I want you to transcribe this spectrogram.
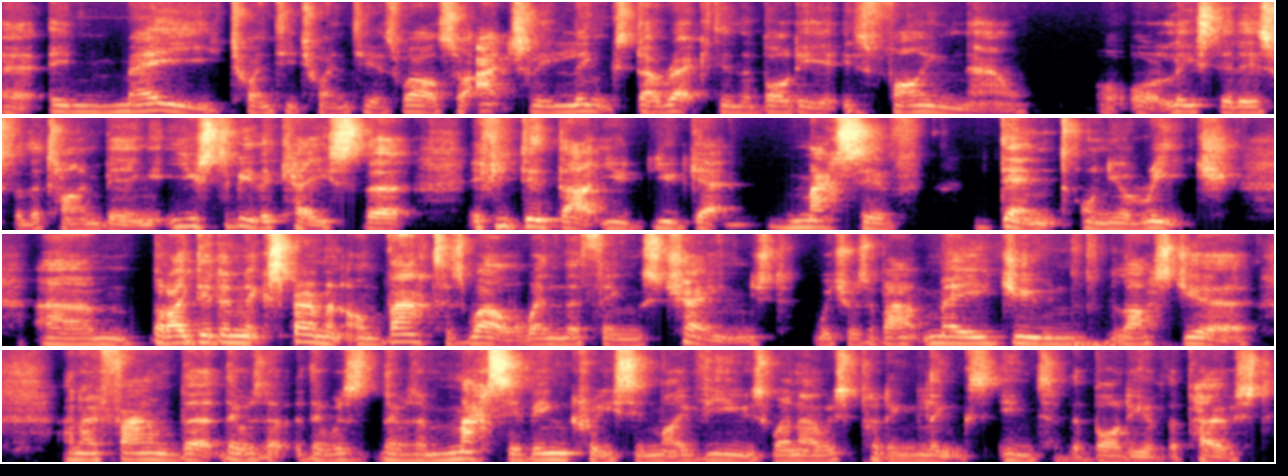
uh, in may 2020 as well so actually links direct in the body is fine now or, or, at least it is for the time being. It used to be the case that if you did that, you'd, you'd get massive dent on your reach. Um, but I did an experiment on that as well when the things changed, which was about May, June last year, and I found that there was a there was there was a massive increase in my views when I was putting links into the body of the post.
